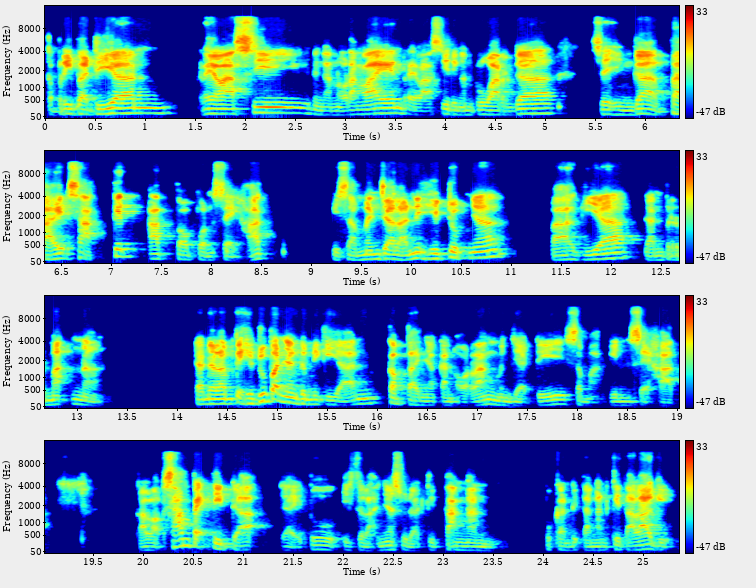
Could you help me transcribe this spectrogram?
kepribadian, relasi dengan orang lain, relasi dengan keluarga, sehingga baik sakit ataupun sehat bisa menjalani hidupnya bahagia dan bermakna. Dan dalam kehidupan yang demikian, kebanyakan orang menjadi semakin sehat. Kalau sampai tidak, yaitu istilahnya sudah di tangan, bukan di tangan kita lagi.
